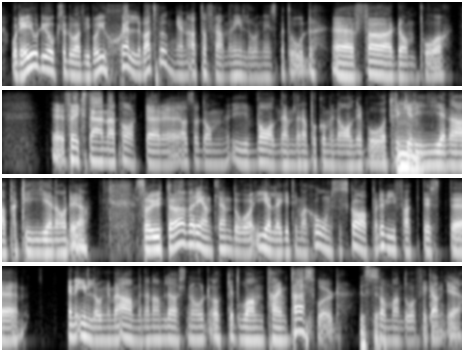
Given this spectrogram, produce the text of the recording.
Och det gjorde ju också då att vi var ju själva tvungna att ta fram en inloggningsmetod eh, för dem på för externa parter, eh, alltså de i valnämnderna på kommunal nivå, tryckerierna, mm. partierna och det. Så utöver egentligen då e-legitimation så skapade vi faktiskt en inloggning med användarnamn, lösenord och ett one time password som man då fick ange.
